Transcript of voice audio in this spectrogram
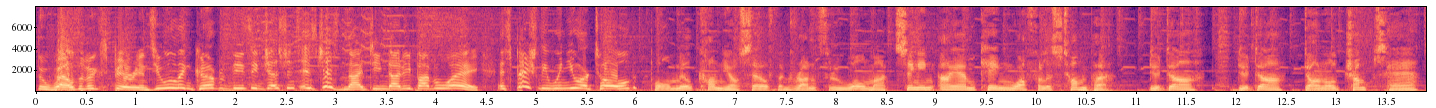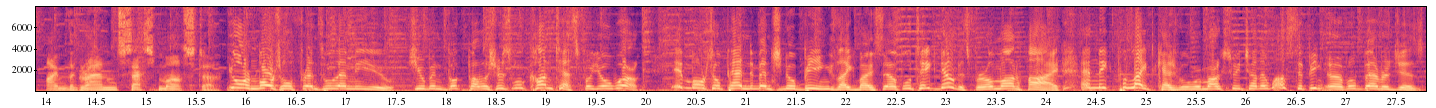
The wealth of experience you will incur from these suggestions is just $19.95 away, especially when you are told, Pour milk on yourself and run through Walmart singing I am King Waffle's Tomper. Do-da, do-da, Donald Trump's hair, I'm the Grand Sass Master. Your mortal friends will envy you. Human book publishers will contest for your work. Immortal pan-dimensional beings like myself will take notice from on high and make polite casual remarks to each other while sipping herbal beverages,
